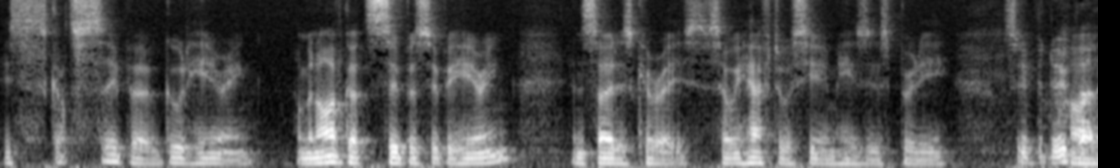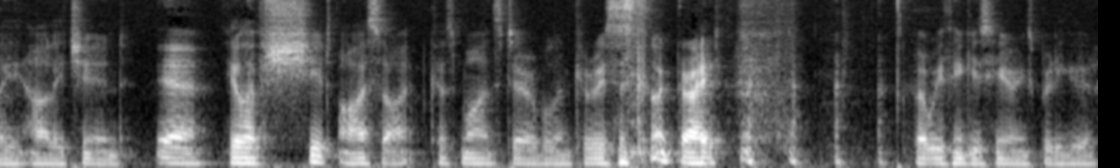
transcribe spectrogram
He's got super good hearing. I mean, I've got super super hearing, and so does Carice. So we have to assume his is pretty Super duper. highly highly tuned. Yeah. He'll have shit eyesight because mine's terrible and Carice's not great. but we think his hearing's pretty good.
